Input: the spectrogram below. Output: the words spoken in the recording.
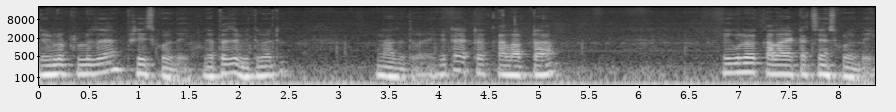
ডেভেলপ টুলে ফ্রিজ করে দিই, যাতে যে ভিতরে না যেতে পারে। এটা একটা কালারটা এগুলোর কালার একটা চেঞ্জ করে দেই।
